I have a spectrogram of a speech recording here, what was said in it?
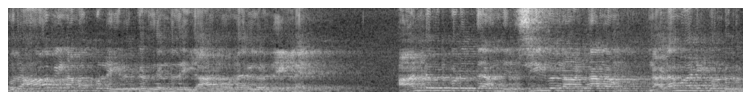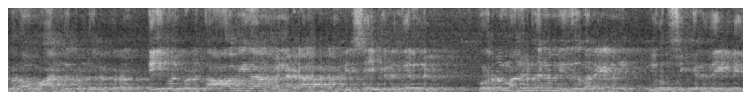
ஒரு ஆவி நமக்குள்ள இருக்கிறது என்பதை யாரும் உணர்கிறதே இல்லை. ஆண்டவர் கொடுத்த அந்த ஜீவனால் தான் நாம் நடமாடி கொண்டிருக்கிறோம் வாழ்ந்து கொண்டிருக்கிறோம். தேவன் கொடுத்த ஆவி தான் நம்மை நடமாடும்படி செய்கிறது என்று ஒரு மனிதனும் இதுவரையிலும் யோசிக்கிறதே இல்லை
